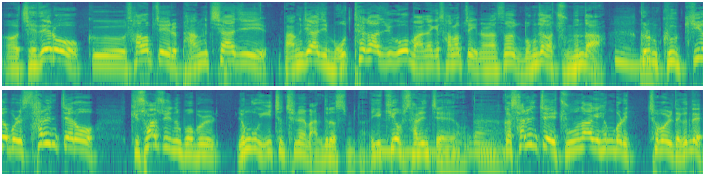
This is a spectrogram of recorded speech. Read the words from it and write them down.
어, 제대로 그 산업재해를 방치하지 방지하지 못해 가지고 만약에 산업재해 일어나서 노동자가 죽는다. 그럼 그 기업을 살인죄로 기소할 수 있는 법을 영국이 2007년에 만들었습니다. 이게 기업 살인죄예요. 네. 그러니까 살인죄에 준하게 형벌이 처벌돼. 근데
